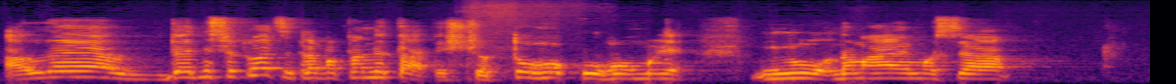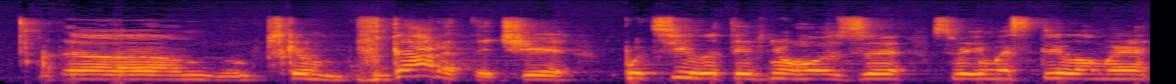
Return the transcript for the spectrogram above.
Але в даній ситуації треба пам'ятати, що того, кого ми ну намагаємося скажімо, вдарити чи поцілити в нього з своїми стрілами, е,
